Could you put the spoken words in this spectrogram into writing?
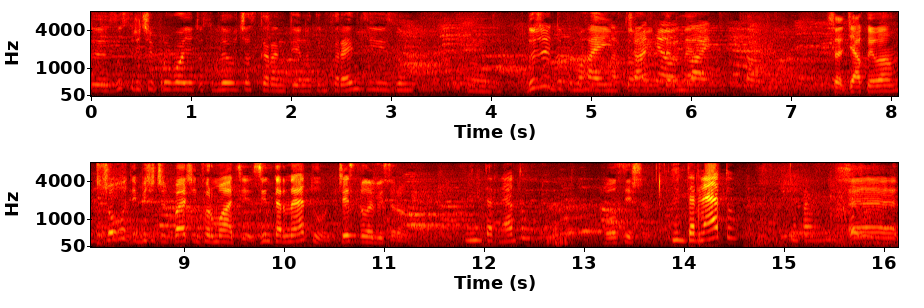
е, зустрічі проводять, особливо в час карантину, конференції Zoom. Ну, дуже допомагає їм тому інтернет. онлайн. Так. Все, дякую вам. З чого ти більше черпаєш інформації? З інтернету чи з телевізора? З інтернету. Голосніше. З інтернету. Е,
